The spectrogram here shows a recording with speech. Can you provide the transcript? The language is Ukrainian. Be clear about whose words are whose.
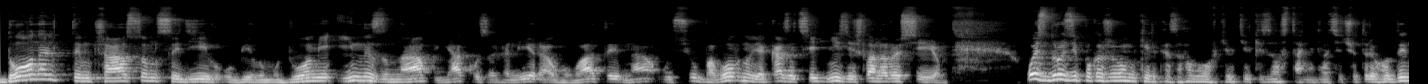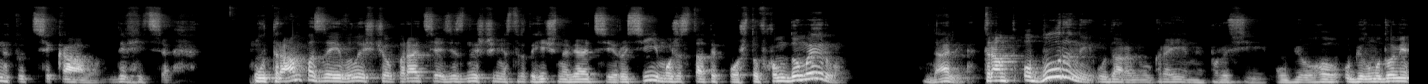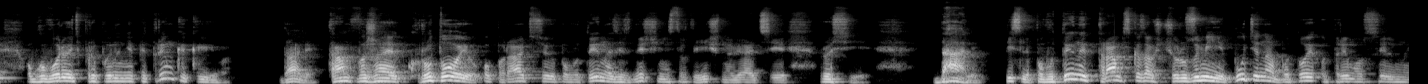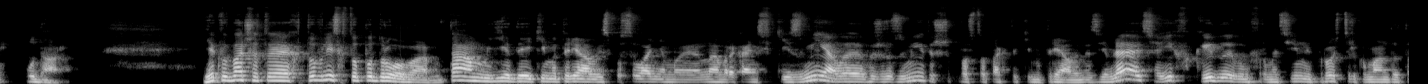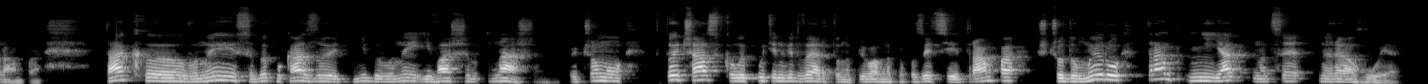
Speaker 1: Дональд тим часом сидів у Білому домі і не знав, як взагалі реагувати на усю бавовну, яка за ці дні зійшла на Росію. Ось, друзі, покажу вам кілька заголовків тільки за останні 24 години. Тут цікаво. Дивіться. У Трампа заявили, що операція зі знищення стратегічної авіації Росії може стати поштовхом до миру. Далі Трамп обурений ударами України по Росії. У, Білого, у Білому домі обговорюють припинення підтримки Києва. Далі Трамп вважає крутою операцією павутина зі знищення стратегічної авіації Росії. Далі, після павутини, Трамп сказав, що розуміє Путіна, бо той отримав сильний удар. Як ви бачите, хто вліз, хто по дрова. Там є деякі матеріали з посиланнями на американські ЗМІ, але ви ж розумієте, що просто так такі матеріали не з'являються, їх вкидує в інформаційний простір команда Трампа. Так е, вони себе показують, ніби вони і вашим, і нашим. Причому в той час, коли Путін відверто наплював на пропозиції Трампа щодо миру, Трамп ніяк на це не реагує.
